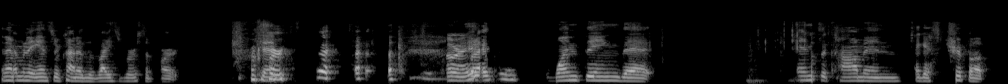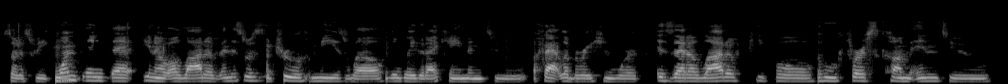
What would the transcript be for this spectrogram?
and I'm going to answer kind of the vice versa part okay. first. All right. But I think one thing that, and it's a common, I guess, trip up, so to speak. Mm-hmm. One thing that, you know, a lot of, and this was true of me as well, the way that I came into fat liberation work is that a lot of people who first come into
